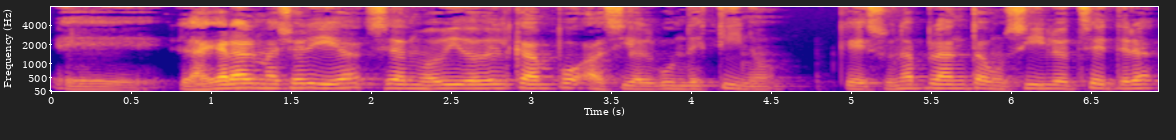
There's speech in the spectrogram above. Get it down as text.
eh, la gran mayoría se han movido del campo hacia algún destino, que es una planta, un silo, etcétera,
